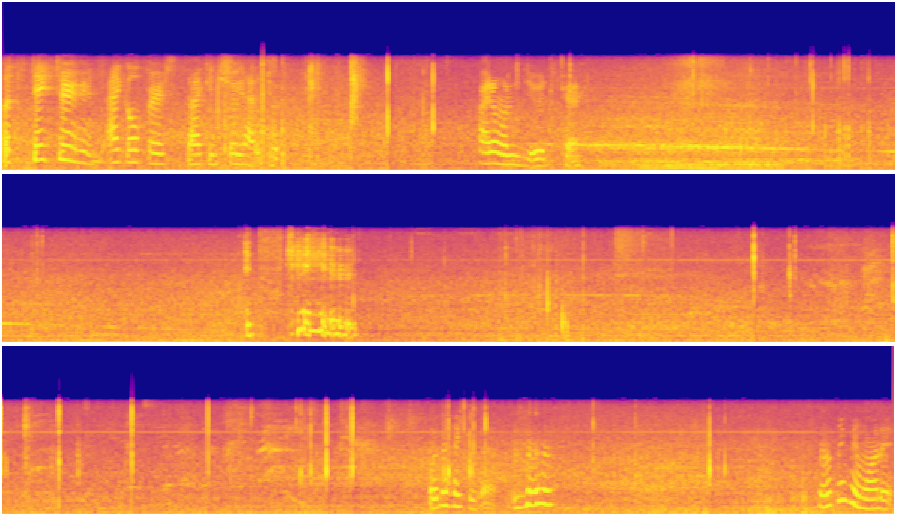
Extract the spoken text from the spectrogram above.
Let's take turns. I go first so I can show you how to do it. I don't want to do it. Okay. It's scared. What the heck is that? I don't think they want it.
